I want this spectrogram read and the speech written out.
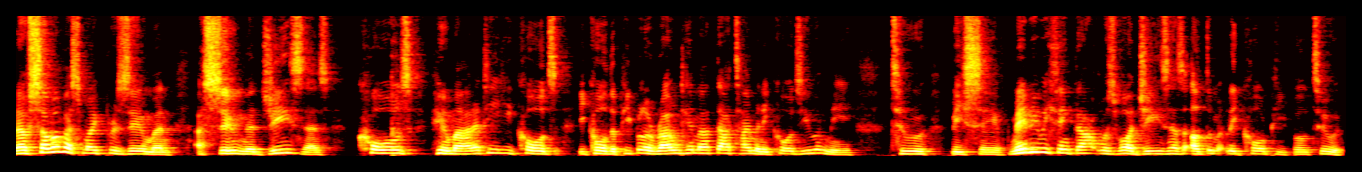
Now, some of us might presume and assume that Jesus calls humanity, he calls he called the people around him at that time, and he calls you and me to be saved. Maybe we think that was what Jesus ultimately called people to,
